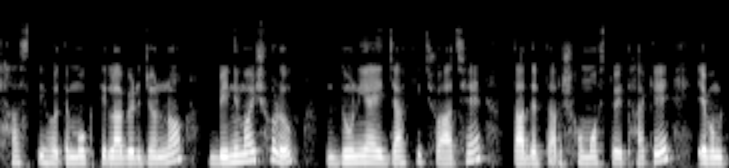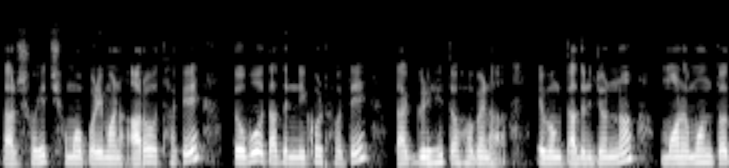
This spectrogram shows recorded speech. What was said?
শাস্তি হতে মুক্তি লাভের জন্য বিনিময় স্বরূপ দুনিয়ায় যা কিছু আছে তাদের তার সমস্তই থাকে এবং তার সহিত সমপরিমাণ আরও থাকে, তবুও তাদের নিকট হতে তা গৃহীত হবে না এবং তাদের জন্য মর্মন্তদ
